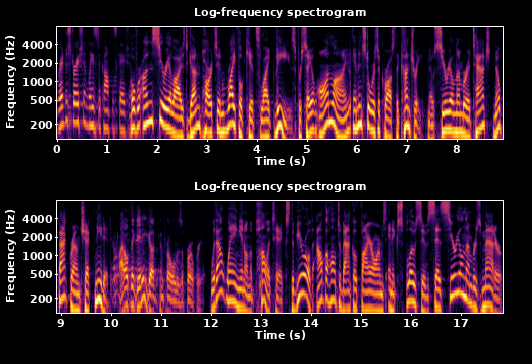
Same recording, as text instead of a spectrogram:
Registration leads to confiscation. Over unserialized gun parts and rifle kits like these for sale online and in stores across the country. No serial number attached, no background check needed. I don't think any gun control is appropriate. Without weighing in on the politics, the Bureau of Alcohol, Tobacco, Firearms, and Explosives says serial numbers matter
